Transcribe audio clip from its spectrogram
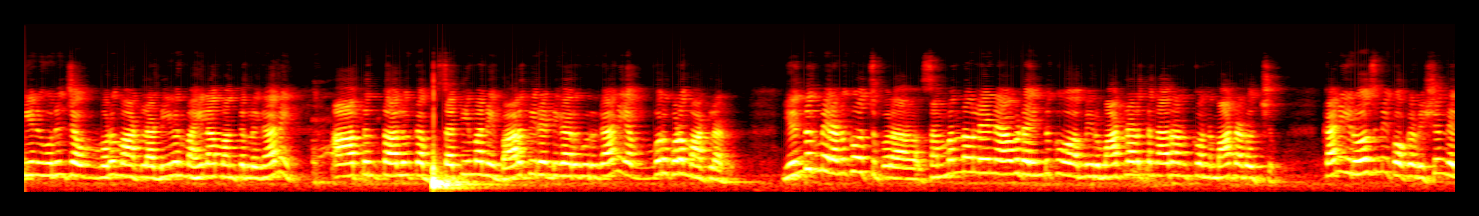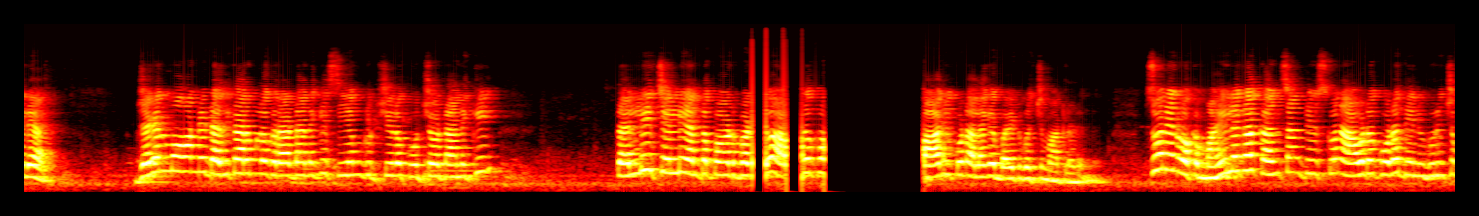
దీని గురించి ఎవడు మాట్లాడు? ఈవెన్ మహిళా మంత్రులు కానీ అతని తాలూకా సతీమణి భారతిరెడ్డి గారి గురు కానీ ఎవ్వరు కూడా మాట్లాడరు. ఎందుకు మీరు అనుకోవచ్చు? సంబంధం లేని ఆవిడ ఎందుకు మీరు మాట్లాడుతున్నారు అనుకోని మాట్లాడవచ్చు కానీ ఈరోజు మీకు ఒక విషయం తెలియాలి. జగన్మోహన్ రెడ్డి అధికారంలోకి రావడానికి సీఎం కుర్చీలో కూర్చోవడానికి తల్లి చెల్లి ఎంత పాటుపడిందో అబద్ధపు భార్య కూడా అలాగే బయటకు వచ్చి మాట్లాడింది. సో నేను ఒక మహిళగా కన్సర్న్ తీసుకొని ఆవిడ కూడా దీని గురించి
